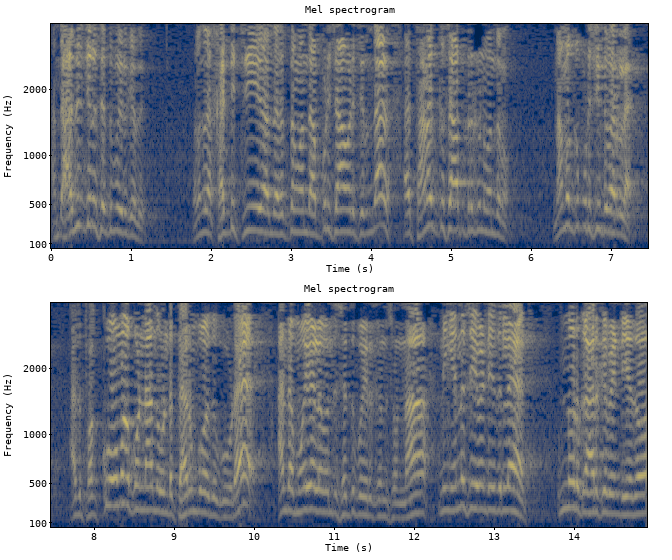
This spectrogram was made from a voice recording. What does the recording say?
அந்த அதிர்ச்சியில செத்து போயிருக்குது. ஒழுங்கா கடிச்சு அந்த ரத்தம் வந்து அப்படி சாவடிச்சிருந்தால் அது தனக்கு சாப்பிட்டுருக்குன்னு வந்துடும் நமக்கு பிடிச்சிட்டு வரல. அது பக்குவமா கொண்டாந்து கொண்டு தரும்போது கூட அந்த முயலை வந்து செத்து போயிருக்குன்னு சொன்னா நீங்க என்ன செய்ய வேண்டியது இல்ல இன்னொரு அறுக்க வேண்டியதோ?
